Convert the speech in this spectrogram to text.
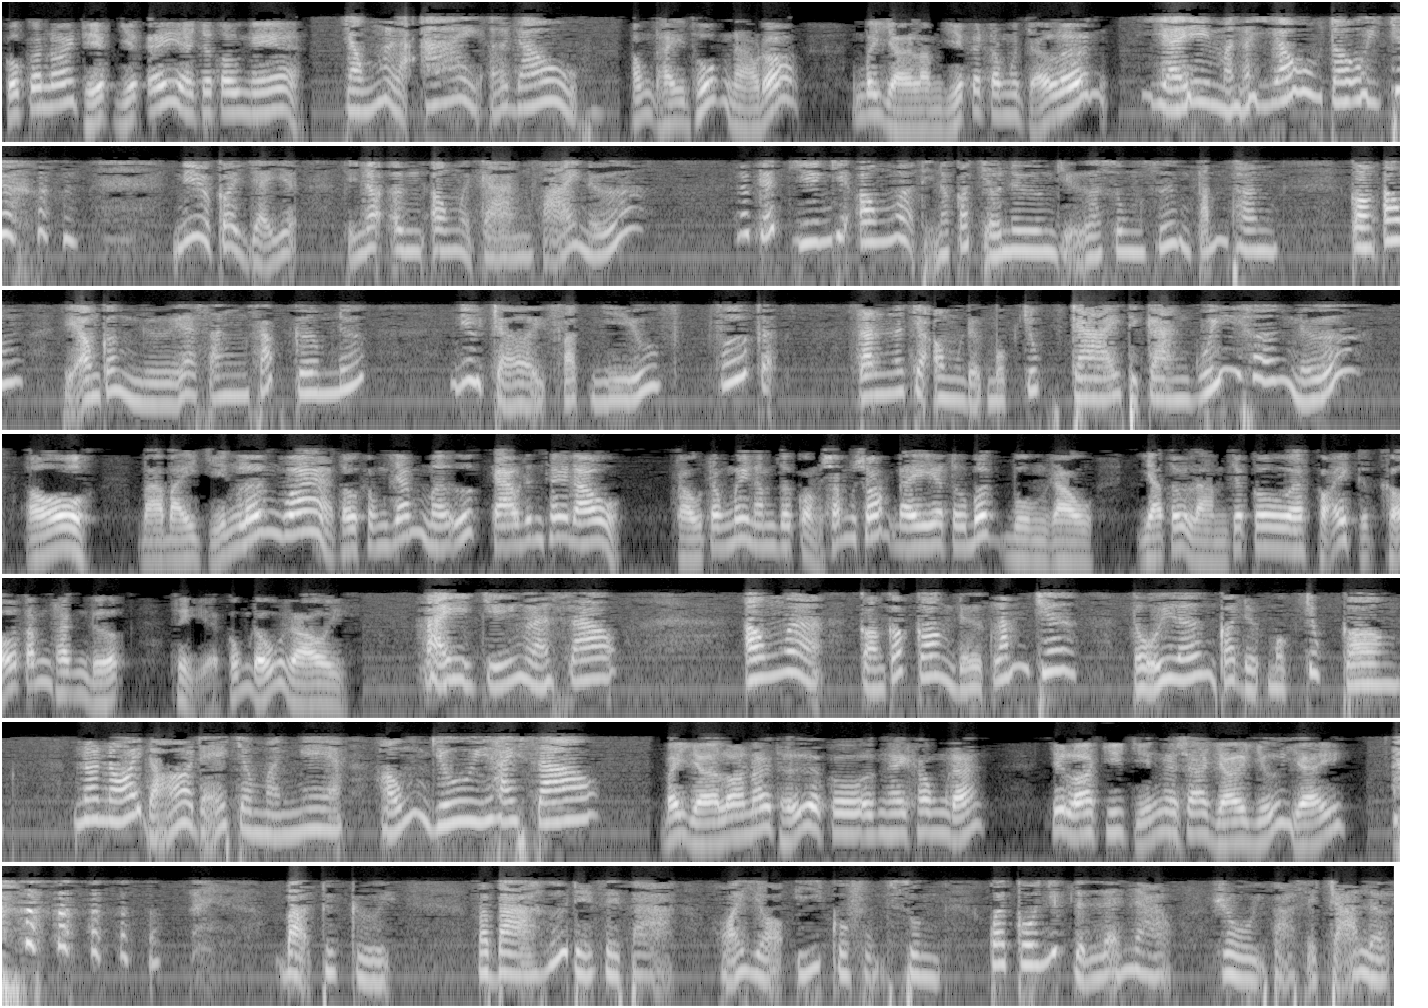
Cô có nói thiệt việc ấy cho tôi nghe. Chồng là ai, ở đâu? Ông thầy thuốc nào đó, bây giờ làm việc ở trong cái chợ lớn. Vậy mà nó giấu tôi chứ. Nếu có vậy thì nó ưng ông mà càng phải nữa. Nó kết duyên với ông thì nó có chỗ nương dựa sung sướng tấm thân. Còn ông thì ông có người săn sóc cơm nước. Nếu trời Phật nhiễu phước sanh nó cho ông được một chút trai thì càng quý hơn nữa. Ồ, bà bày chuyện lớn quá, tôi không dám mơ ước cao đến thế đâu. Cầu trong mấy năm tôi còn sống sót đây tôi bớt buồn rầu, và tôi làm cho cô khỏi cực khổ tấm thân được, thì cũng đủ rồi. Bày chuyện là sao? Ông còn có con được lắm chứ, tuổi lớn có được một chút con. Nó nói đỏ để cho mà nghe, không vui hay sao? Bây giờ lo nói thử cô ưng hay không đã, chứ lo chi chuyện xa vời dữ vậy. bà tươi cười, và bà hứa để về bà hỏi dò ý cô Phùng Xuân, coi cô nhất định lẽ nào, rồi bà sẽ trả lời.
